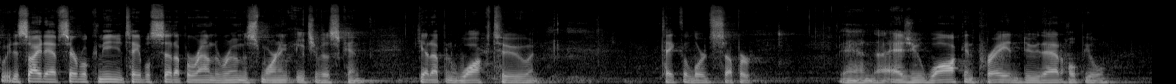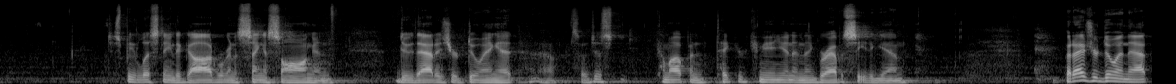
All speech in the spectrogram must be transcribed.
So we decided to have several communion tables set up around the room this morning. Each of us can get up and walk to and take the Lord's Supper. And uh, as you walk and pray and do that, I hope you'll just be listening to God. We're going to sing a song and do that as you're doing it. Uh, so just come up and take your communion and then grab a seat again. But as you're doing that,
